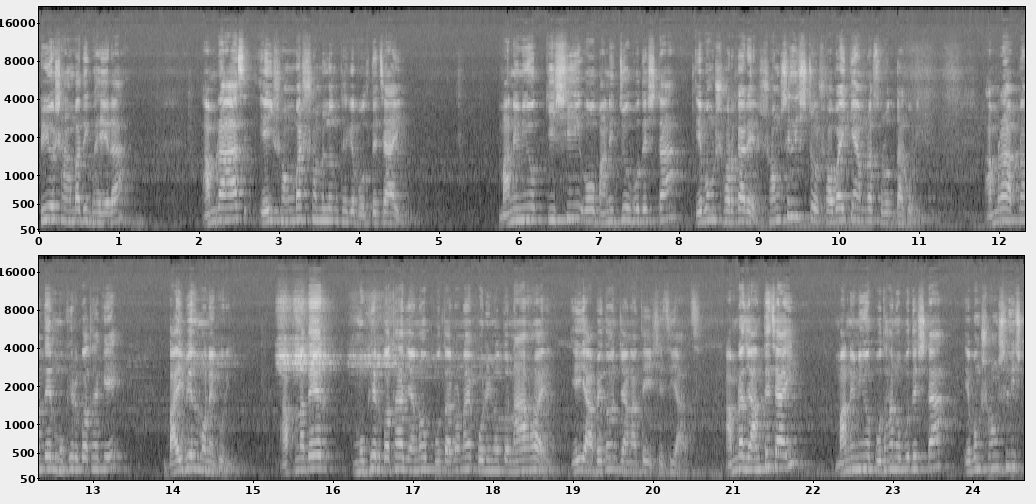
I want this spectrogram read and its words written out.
প্রিয় সাংবাদিক ভাইয়েরা আমরা আজ এই সংবাদ সম্মেলন থেকে বলতে চাই, মাননীয় কৃষি ও বাণিজ্য উপদেষ্টা এবং সরকারের সংশ্লিষ্ট সবাইকে আমরা শ্রদ্ধা করি। আমরা আপনাদের মুখের কথাকে বাইবেল মনে করি। আপনাদের মুখের কথা যেন প্রতারণায় পরিণত না হয়, এই আবেদন জানাতে এসেছি আজ। আমরা জানতে চাই, মাননীয় প্রধান উপদেষ্টা এবং সংশ্লিষ্ট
